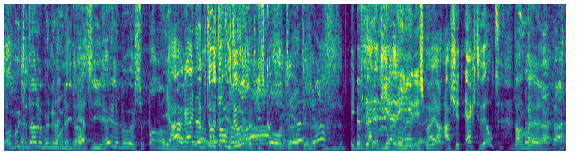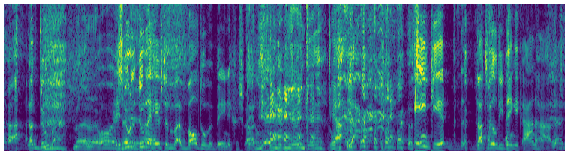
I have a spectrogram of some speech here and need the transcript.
Wat moeten we dan nog benoemen? Die laatste, die hele bewuste pannen. Ja, ga je dat toch- toch doen? Uitgescoord. Ik ben blij dat Jelle hier is, maar ja, als je het echt wilt, dan, eh, dan doe maar. Nee, nee, Doele, Doele ja? heeft een, een bal door mijn benen Ja, gespeeld. niet één, niet één keer. Ja, ja. Eén keer, dat wil hij denk ik aanhalen.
